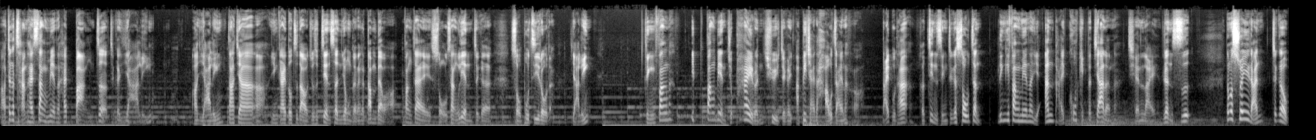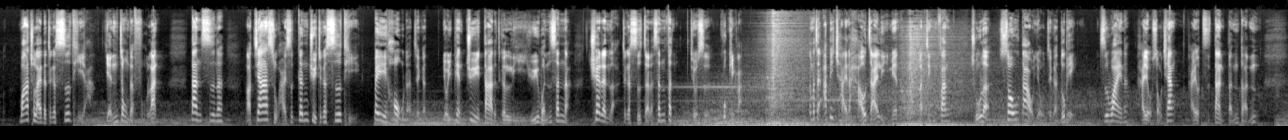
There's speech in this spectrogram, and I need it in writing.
啊，这个残骸上面呢还绑着这个哑铃，啊，哑铃大家啊应该都知道，就是健身用的那个 dumbbell 啊，放在手上练这个手部肌肉的哑铃。警方呢一方面就派人去这个阿比柴的豪宅呢，啊。逮捕他和进行这个搜证，另一方面呢，也安排 Cookie 的家人呢前来认尸。那么虽然这个挖出来的这个尸体啊严重的腐烂，但是呢啊家属还是根据这个尸体背后的这个有一片巨大的这个鲤鱼纹身呢，确认了这个死者的身份就是 Cookie 了。那么在阿比柴的豪宅里面啊，警方除了收到有这个毒品。之外呢，还有手枪，还有子弹等等。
